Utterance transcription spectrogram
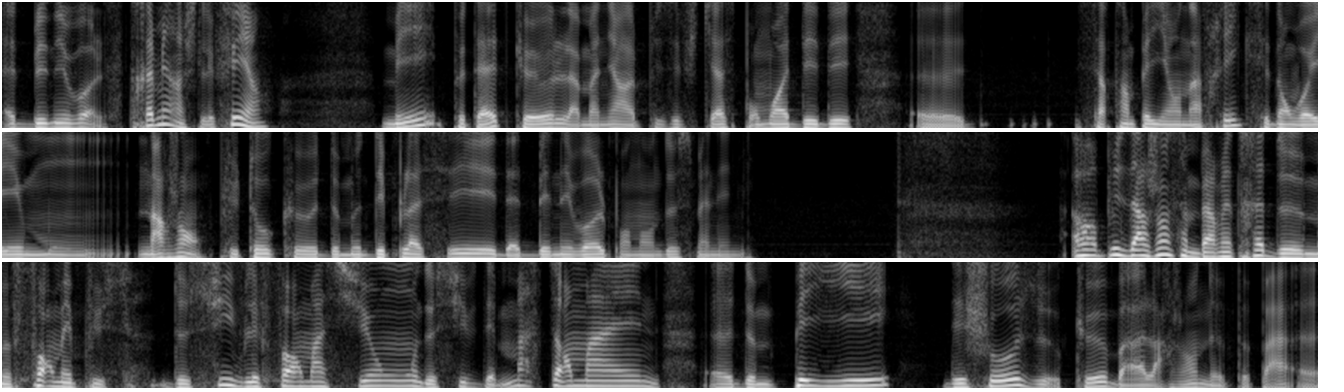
être bénévole. C'est très bien, je l'ai fait. Hein. Mais peut-être que la manière la plus efficace pour moi d'aider euh, certains pays en Afrique, c'est d'envoyer mon argent plutôt que de me déplacer, d'être bénévole pendant deux semaines et demie. Avoir plus d'argent, ça me permettrait de me former plus, de suivre les formations, de suivre des masterminds, euh, de me payer des choses que bah, l'argent ne peut pas, euh,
